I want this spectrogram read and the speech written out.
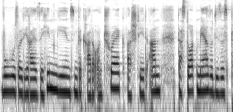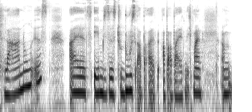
Wo soll die Reise hingehen? Sind wir gerade on track? Was steht an? Dass dort mehr so dieses Planung ist, als eben dieses To-Dos abarbeiten. Ich meine, ähm,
